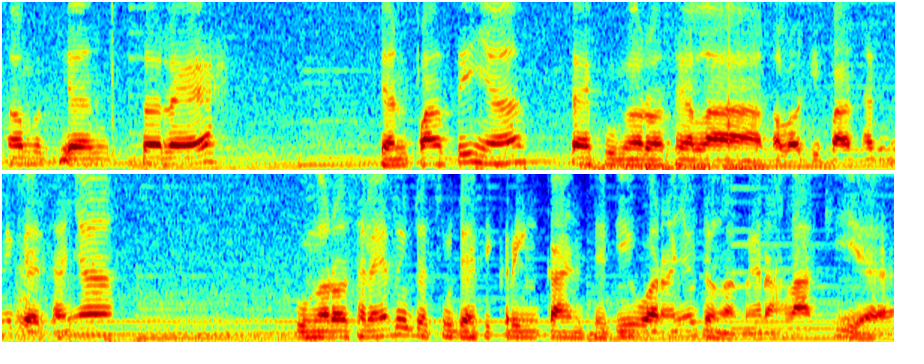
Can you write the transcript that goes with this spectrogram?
kemudian serai dan pastinya teh bunga rosella. Kalau di pasar ini biasanya bunga rosella itu sudah sudah dikeringkan jadi warnanya udah nggak merah lagi ya.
